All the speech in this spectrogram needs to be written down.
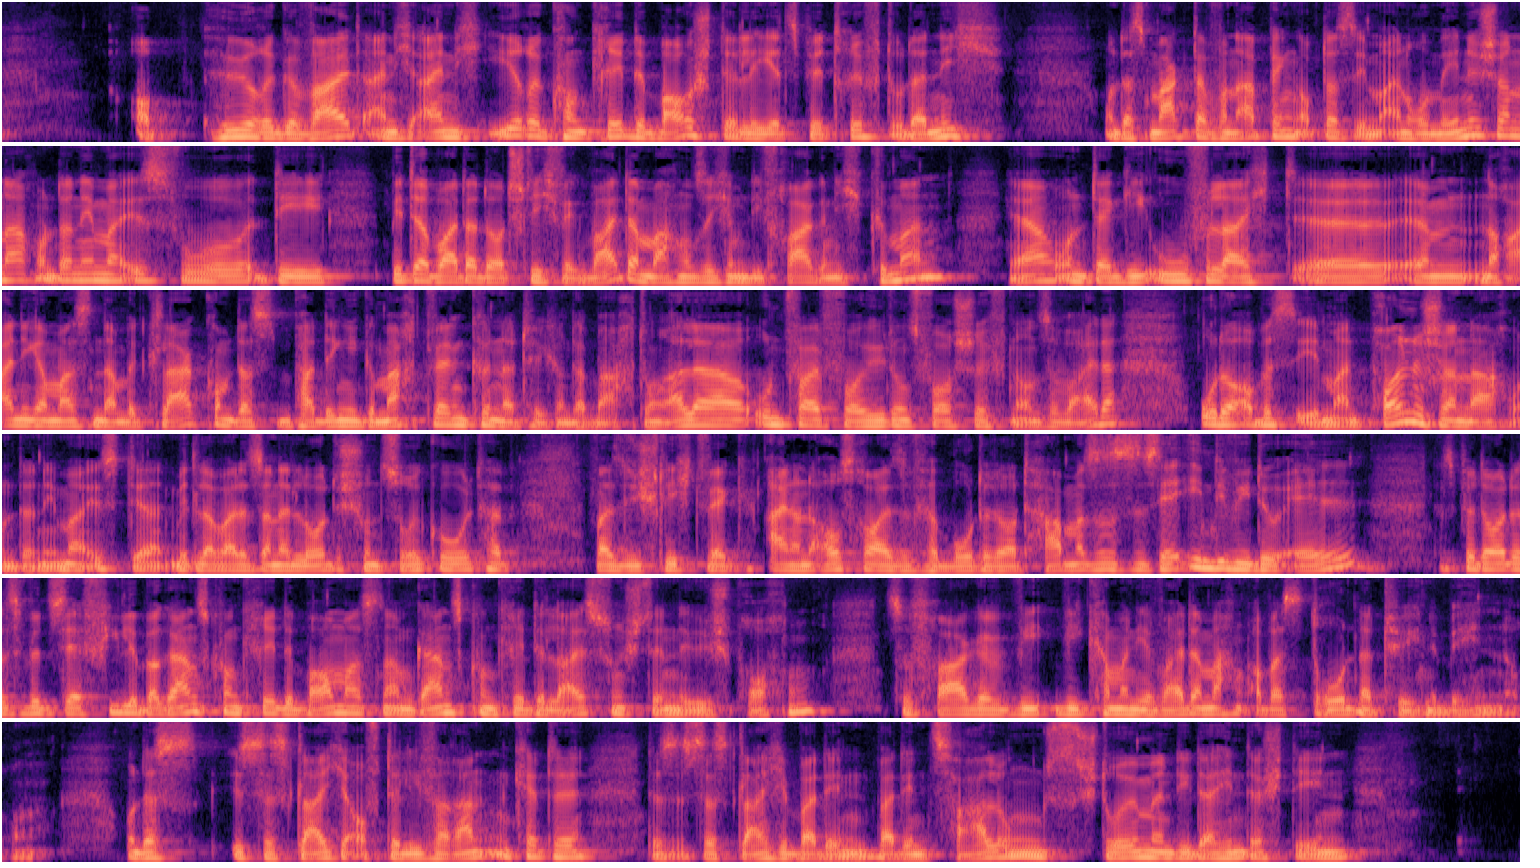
ob höhere Gewalt eigentlich eigentlich ihre konkrete Baustelle jetzt betrifft oder nicht. Und das mag davon abhängen, ob das eben ein rumänischer Nachunternehmer ist, wo die Mitarbeiter dort schlichtweg weitermachen sich um die Frage nicht kümmern, ja, und der GU vielleicht äh, ähm, noch einigermaßen damit klarkommt, dass ein paar Dinge gemacht werden können, natürlich unter Beachtung aller Unfallverhütungsvorschriften und so weiter, oder ob es eben ein polnischer Nachunternehmer ist, der mittlerweile seine Leute schon zurückgeholt hat, weil sie schlichtweg Ein- und Ausreiseverbote dort haben. Also es ist sehr individuell. Das bedeutet, es wird sehr viel über ganz konkrete Baumaßnahmen, ganz konkrete Leistungsstände gesprochen. Zur Frage, wie, wie kann man hier weitermachen, aber es droht natürlich eine Behinderung. Und das ist das Gleiche auf der Lieferantenkette, das ist das Gleiche bei den, bei den Zahlungsströmen, die dahinter stehen.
